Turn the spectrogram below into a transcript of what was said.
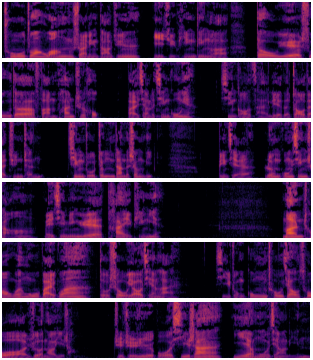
楚庄王率领大军一举平定了窦月书的反叛之后，摆下了庆功宴，兴高采烈的招待群臣，庆祝征战的胜利，并且论功行赏，美其名曰太平宴。满朝文武百官都受邀前来。席中觥筹交错，热闹异常，直至日薄西山，夜幕降临，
